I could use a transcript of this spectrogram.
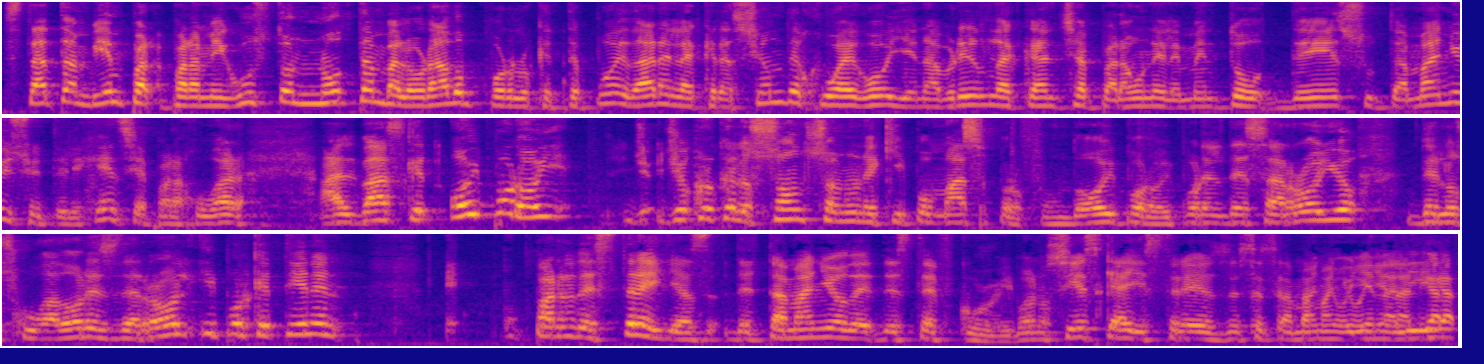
está también, para, para, mi gusto, no tan valorado por lo que te puede dar en la creación de juego y en abrir la cancha para un elemento de su tamaño y su inteligencia para jugar al básquet. Hoy por hoy, yo, yo, creo que los Suns son un equipo más profundo hoy por hoy, por el desarrollo de los jugadores de rol y porque tienen un par de estrellas del tamaño de, Steph Curry. Bueno, si es que hay estrellas de ese, tamaño, hoy en la liga,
